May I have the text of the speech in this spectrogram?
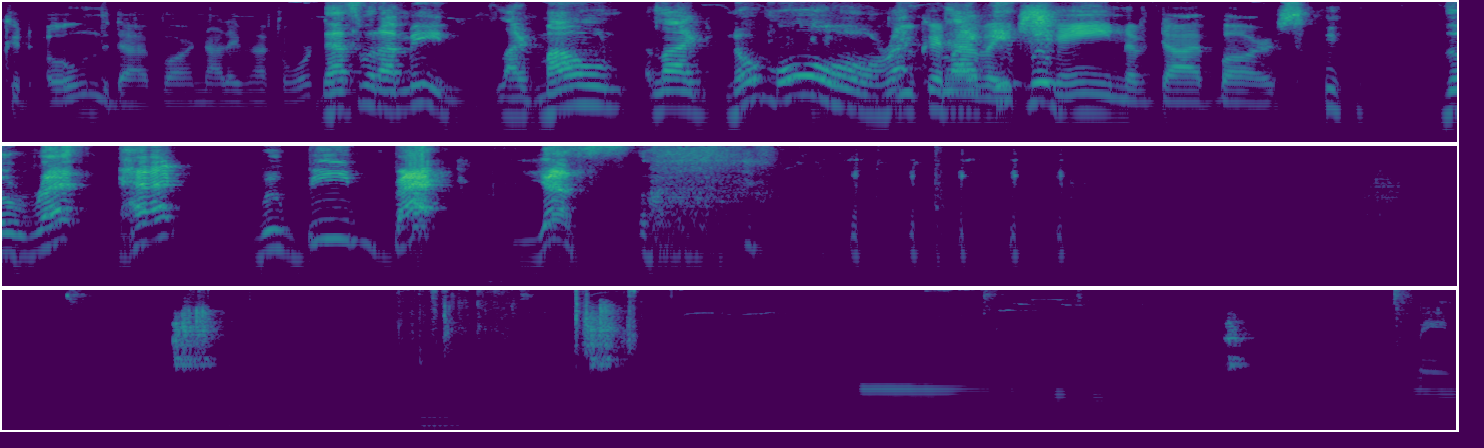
Could own the dive bar, and not even have to work. That's what I mean. Like my own, like no more. You could like, have a it will- chain of dive bars. the Rat Pack will be back. Yes. I mean,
